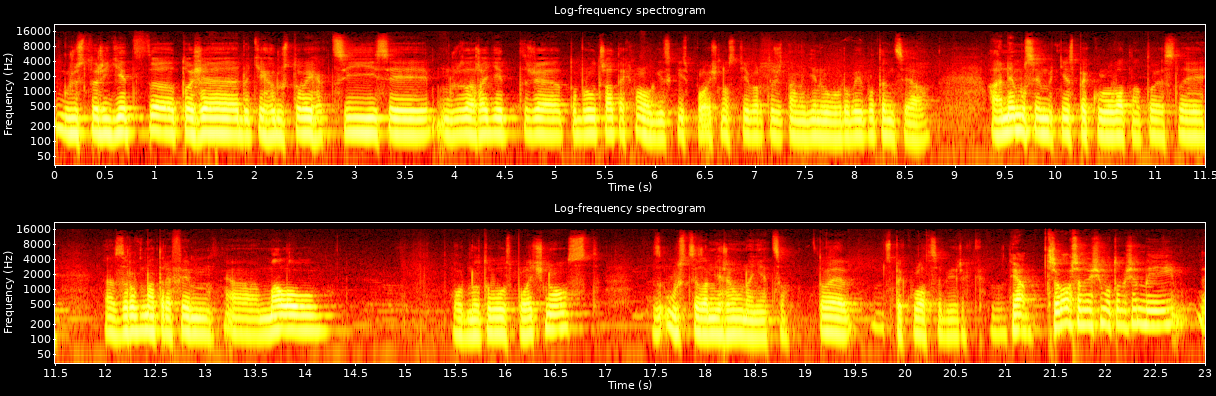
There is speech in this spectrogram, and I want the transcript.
můžu si to řídit eh, to, že do těch růstových akcí si můžu zařadit, že to budou třeba technologické společnosti, protože tam vidím dlouhodobý potenciál. Ale nemusím nutně spekulovat na to, jestli zrovna trefím eh, malou hodnotovou společnost úzce zaměřenou na něco. To je spekulace, bych řekl. Já třeba přemýšlím o tom, že my eh,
